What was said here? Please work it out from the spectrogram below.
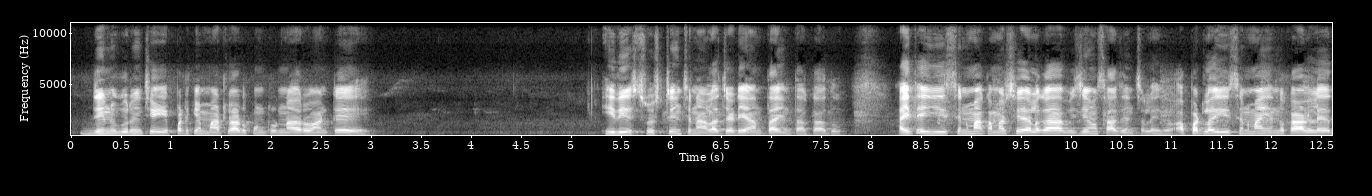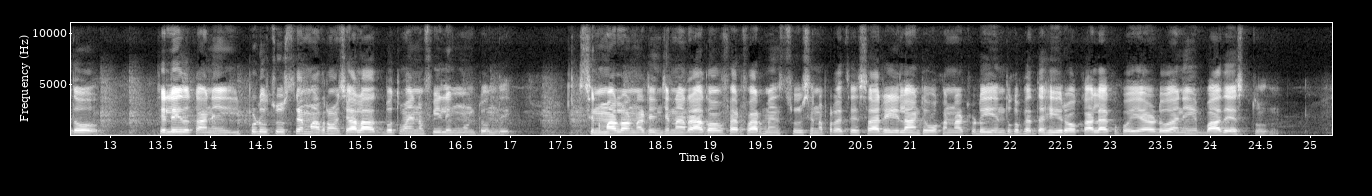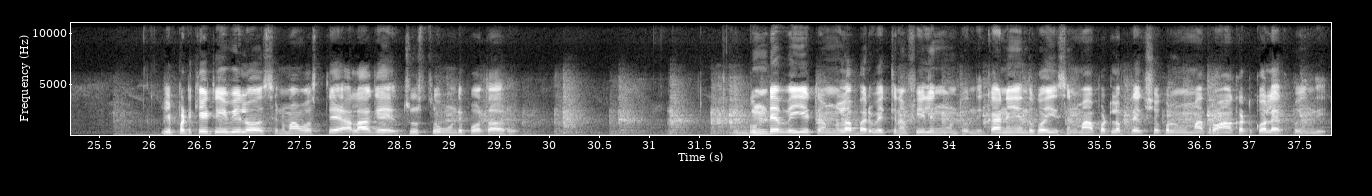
దీని గురించి ఇప్పటికీ మాట్లాడుకుంటున్నారు అంటే ఇది సృష్టించిన అలజడి అంతా ఇంత కాదు. అయితే ఈ సినిమా కమర్షియల్గా విజయం సాధించలేదు. అప్పట్లో ఈ సినిమా ఎందుకు ఆడలేదో తెలియదు కానీ ఇప్పుడు చూస్తే మాత్రం చాలా అద్భుతమైన ఫీలింగ్ ఉంటుంది. సినిమాలో నటించిన రాఘవ పెర్ఫార్మెన్స్ చూసిన ప్రతిసారి ఇలాంటి ఒక నటుడు ఎందుకు పెద్ద హీరో కాలేకపోయాడు అని బాధేస్తుంది. ఇప్పటికీ టీవీలో సినిమా వస్తే అలాగే చూస్తూ ఉండిపోతారు. గుండె వెయ్యి టన్నుల బరువెక్కిన ఫీలింగ్ ఉంటుంది. కానీ ఎందుకో ఈ సినిమా అప్పట్లో ప్రేక్షకులను మాత్రం ఆకట్టుకోలేకపోయింది.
